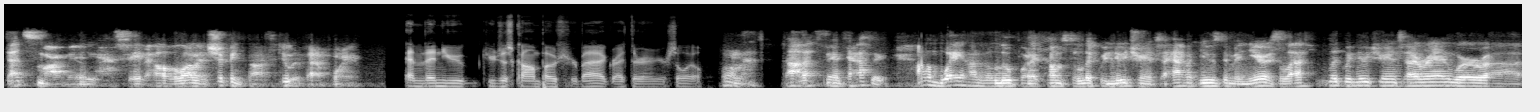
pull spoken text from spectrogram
That's smart, man. You save a hell of a lot in shipping costs too at that point. and then you you just compost your bag right there in your soil. Oh, that's ah, that's fantastic. I'm way out of the loop when it comes to liquid nutrients. I haven't used them in years. The last liquid nutrients I ran were uh,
